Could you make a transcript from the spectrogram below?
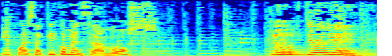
Y pues aquí comenzamos Club de Oyentes.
